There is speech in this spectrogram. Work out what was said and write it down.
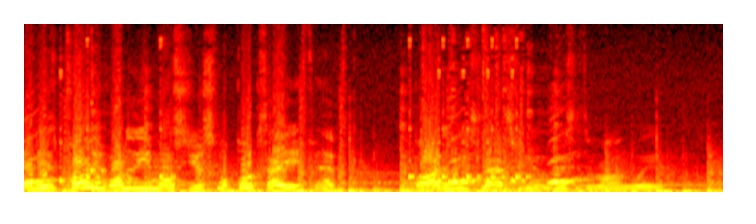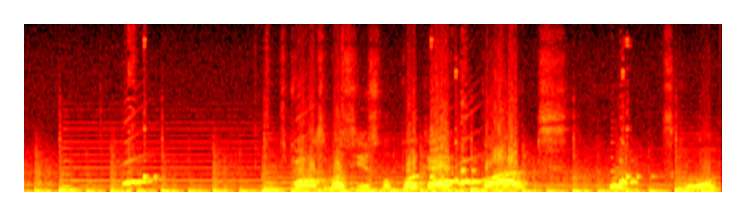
And it's probably one of the most useful books I have bought in these last few, this is the wrong way pretty much the most useful book I've bought for school.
